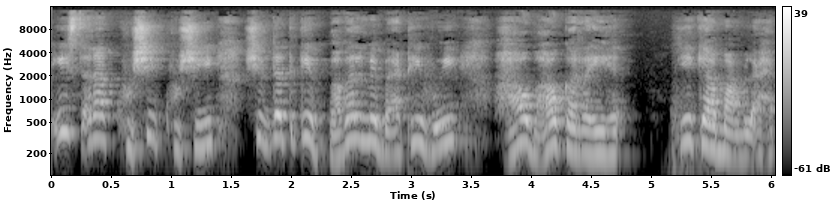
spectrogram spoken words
इस तरह खुशी खुशी शिवदत्त के बगल में बैठी हुई हाव भाव कर रही है। ये क्या मामला है?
